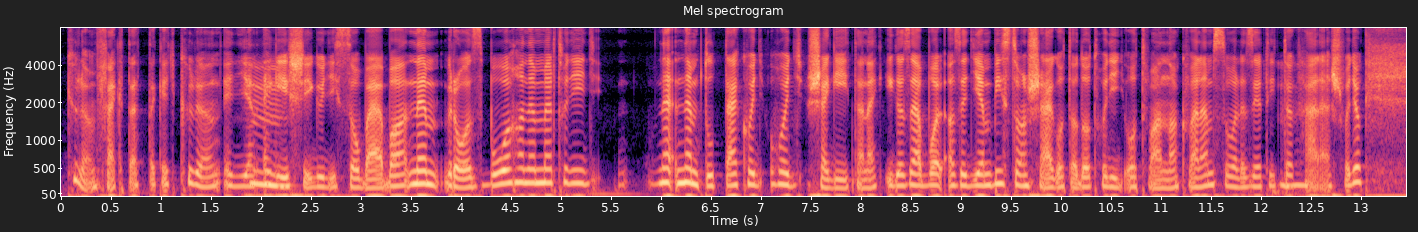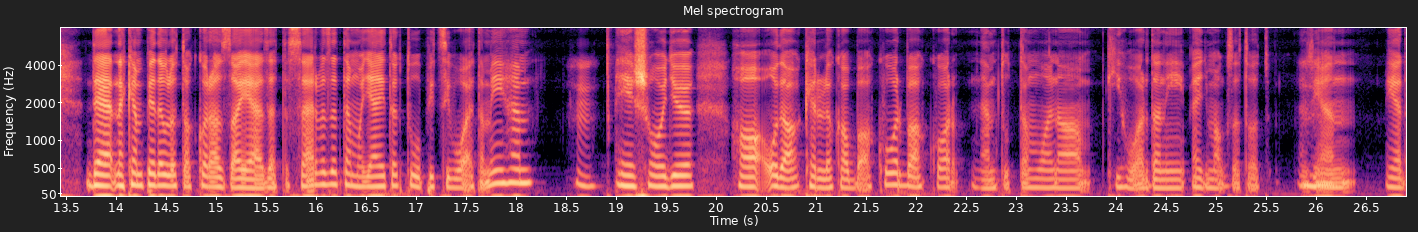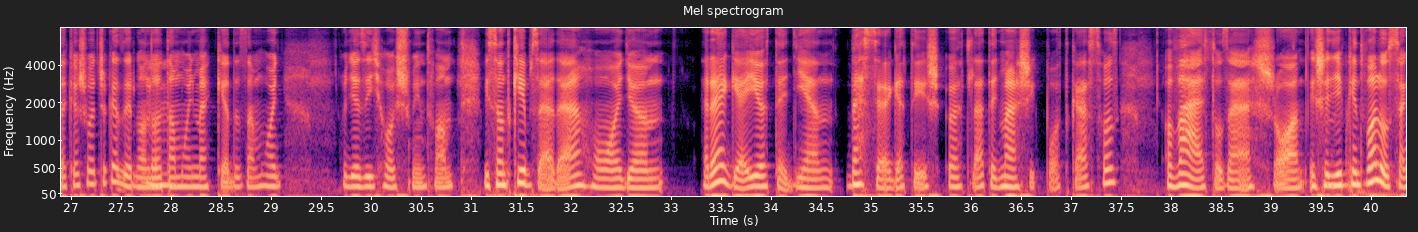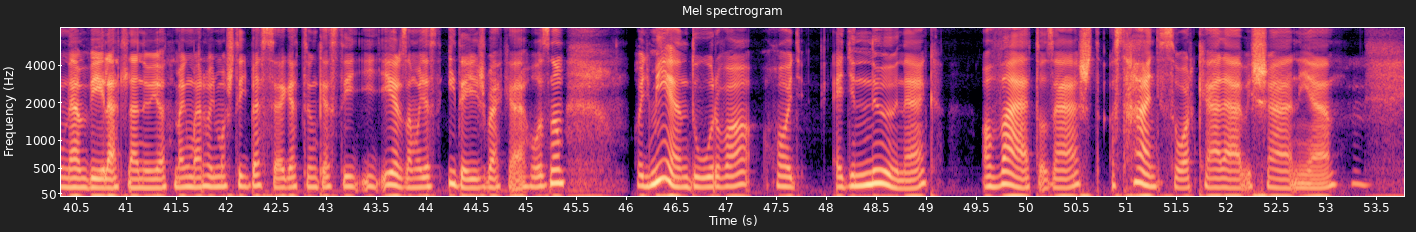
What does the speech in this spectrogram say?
külön fektettek egy külön, egy ilyen hmm. egészségügyi szobába, nem rosszból, hanem mert hogy így ne, nem tudták, hogy, hogy segítenek. Igazából az egy ilyen biztonságot adott, hogy így ott vannak velem, szóval ezért így tök mm. hálás vagyok. De nekem például ott akkor azzal jelzett a szervezetem, hogy állítok túl pici volt a méhem, hm. és hogy ha oda kerülök abba a korba, akkor nem tudtam volna kihordani egy magzatot. Ez mm. ilyen érdekes volt, csak ezért gondoltam, mm. hogy megkérdezem, hogy, hogy ez így hos, mint van. Viszont képzeld el, hogy reggel jött egy ilyen beszélgetés ötlet egy másik podcasthoz, a változásról. És hmm. egyébként valószínűleg nem véletlenül jött meg, mert hogy most így beszélgetünk, ezt így, így érzem, hogy ezt ide is be kell hoznom, hogy milyen durva, hogy egy nőnek a változást, azt hányszor kell elviselnie. Hm.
